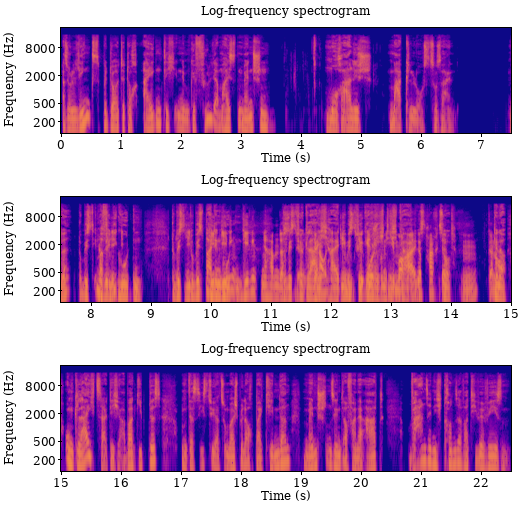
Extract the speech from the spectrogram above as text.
also links bedeutet doch eigentlich in dem Gefühl der meisten Menschen moralisch makellos zu sein. Ne? Du bist immer ja, für die, Guten. Du bist, die, du bist bei die, den Guten. Die Linken haben das. Du bist für Gleichheit, genau, du bist für Gerechtigkeit. die Moral gepachtet. So. Mhm, genau. genau. Und gleichzeitig aber gibt es, und das siehst du ja zum Beispiel auch bei Kindern, Menschen sind auf eine Art wahnsinnig konservative Wesen.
